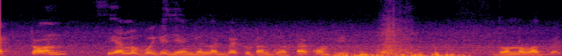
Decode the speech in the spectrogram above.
এক টন ছিয়ানব্বই কেজি অ্যাঙ্গেল লাগবে। টোটাল গড়টা কমপ্লিট ধন্যবাদ ভাই।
